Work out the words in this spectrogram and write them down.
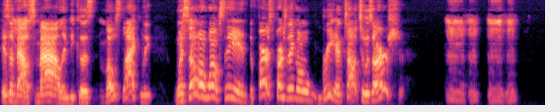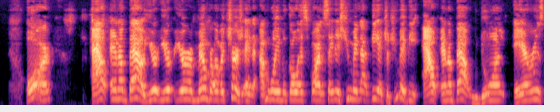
It's about smiling because most likely when someone walks in, the first person they're gonna greet and talk to is a usher. hmm hmm Or out and about. You're you're you're a member of a church. And I'm going to even go as far as to say this. You may not be at church. You may be out and about doing errands,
